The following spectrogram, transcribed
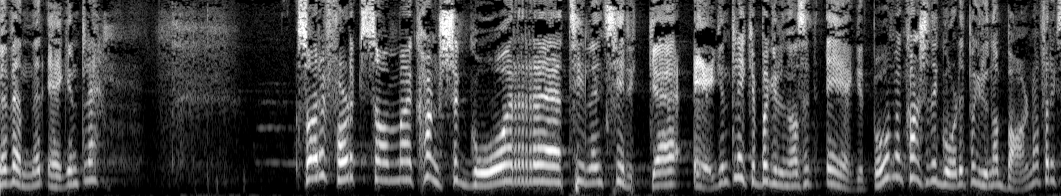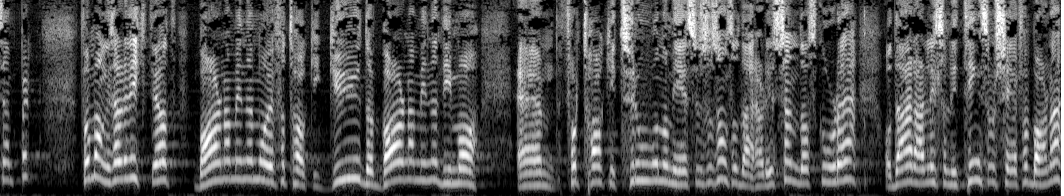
med venner, egentlig. Så er det folk som eh, kanskje går eh, til en kirke egentlig ikke pga. sitt eget behov, men kanskje de går dit pga. barna f.eks. For, eksempel. for mange er det viktig at barna mine må jo få tak i Gud, og barna mine de må eh, få tak i troen om Jesus. og sånn, Så der har de søndagsskole, og der er det liksom litt ting som skjer for barna.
